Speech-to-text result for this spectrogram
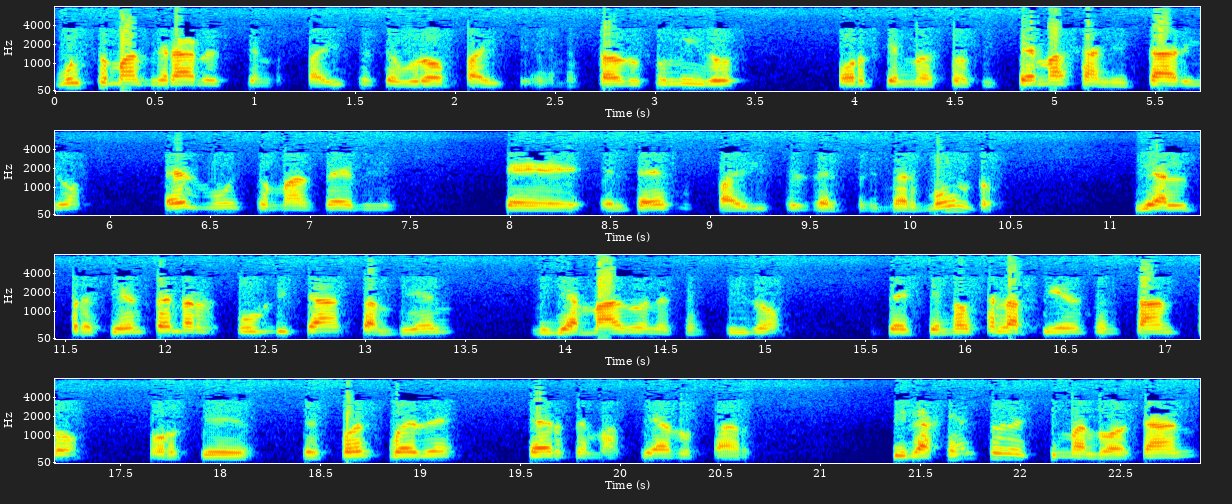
mucho más graves que en los países de Europa y en Estados Unidos, porque nuestro sistema sanitario es mucho más débil el de esos países del primer mundo. Y al presidente de la República también mi llamado en el sentido de que no se la piensen tanto porque después puede ser demasiado tarde. Si la gente de Chimalhuacán,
